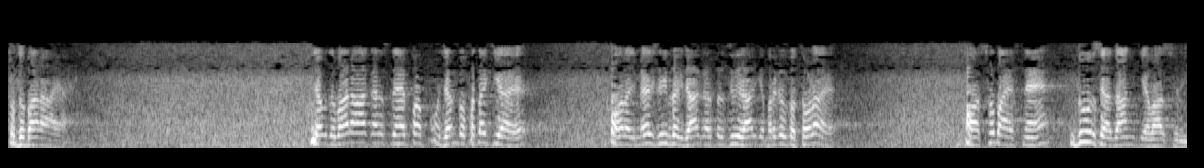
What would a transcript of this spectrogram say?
تو دوبارہ آیا ہے۔ جب دوبارہ آ کر اس نے جنگ کو فتح کیا ہے، اور اجمیر شریف تک جا کر پرتھوی راج کے مرکز کو توڑا ہے اور صبح اس نے دور سے اذان کی آواز سنی۔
